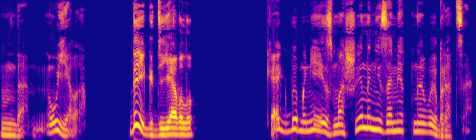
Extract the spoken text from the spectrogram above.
«Да, уела. Да и к дьяволу. Как бы мне из машины незаметно выбраться?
